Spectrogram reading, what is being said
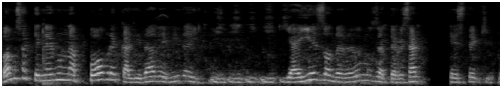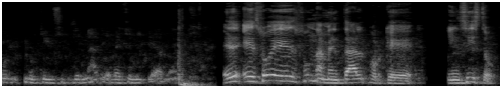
vamos a tener una pobre calidad de vida y, ahí es donde debemos de aterrizar este equipo multidisciplinario, definitivamente. E, eso es fundamental porque, insisto,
